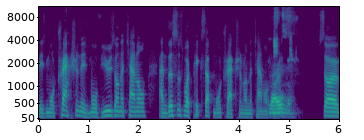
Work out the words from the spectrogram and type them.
There's more traction, there's more views on the channel. And this is what picks up more traction on the channel. Amazing. So,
